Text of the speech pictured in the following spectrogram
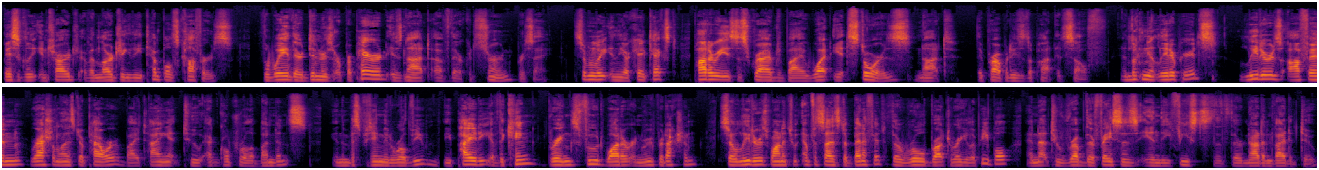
basically in charge of enlarging the temple's coffers. The way their dinners are prepared is not of their concern, per se. Similarly, in the archaic text, pottery is described by what it stores, not the properties of the pot itself. And looking at later periods, leaders often rationalize their power by tying it to agricultural abundance. In the Mesopotamian worldview, the piety of the king brings food, water, and reproduction. So leaders wanted to emphasize the benefit their rule brought to regular people and not to rub their faces in the feasts that they're not invited to.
